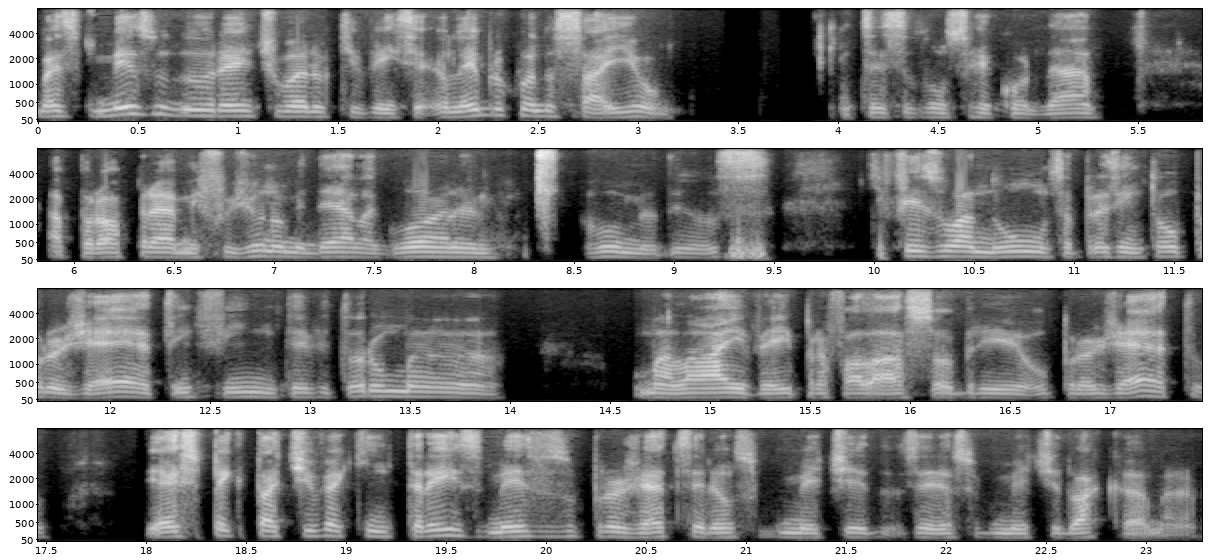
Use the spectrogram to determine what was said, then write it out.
mas mesmo durante o ano que vem, eu lembro quando saiu, não sei se vocês vão se recordar, a própria, me fugiu o nome dela agora, oh meu Deus, que fez o anúncio, apresentou o projeto, enfim, teve toda uma, uma live aí para falar sobre o projeto, e a expectativa é que em três meses o projeto seria submetido, seria submetido à Câmara.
